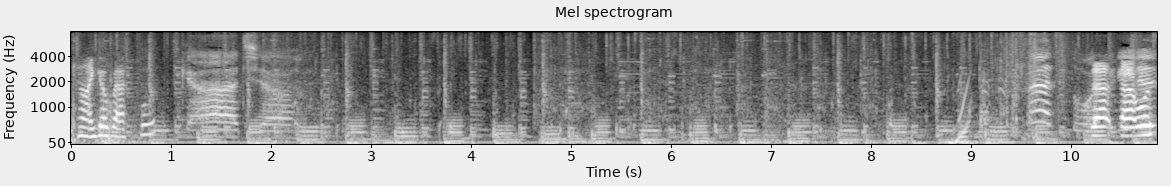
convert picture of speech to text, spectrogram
can I go back for it? Gotcha. That's the one that, that was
